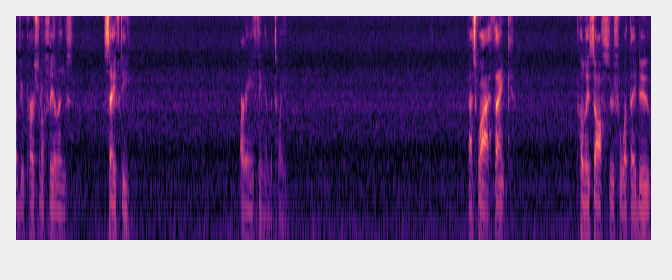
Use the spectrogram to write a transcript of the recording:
of your personal feelings, safety, or anything in between. That's why I thank police officers for what they do.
